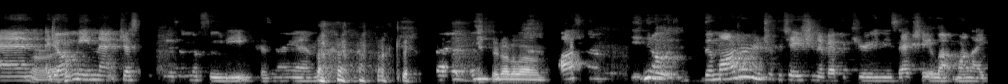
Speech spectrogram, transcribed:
And right. I uh-huh. don't mean that just because I'm a foodie, because I am. okay. But You're not alone. Also, you know, the modern interpretation of Epicurean is actually a lot more like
